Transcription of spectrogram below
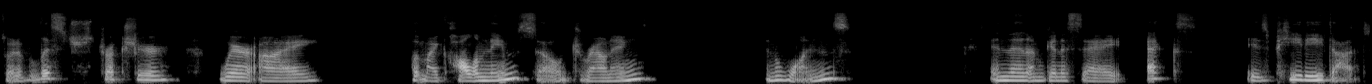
sort of list structure where I put my column names, so drowning and ones. And then I'm going to say X is PD dot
